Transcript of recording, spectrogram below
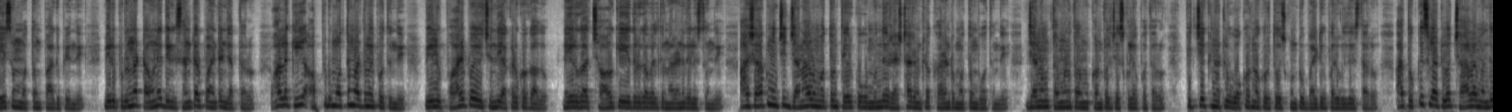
దేశం మొత్తం పాకిపోయింది మీరు ఇప్పుడున్న టౌనే దీనికి సెంటర్ పాయింట్ అని చెప్తారు. వాళ్ళకి అప్పుడు మొత్తం అర్థమైపోతుంది. వీళ్ళు పారిపోయి వచ్చింది ఎక్కడికో కాదు. నేరుగా చావుకి ఎదురుగా వెళ్తున్నారని తెలుస్తుంది. ఆ షాక్ నుంచి జనాలు మొత్తం తేరుకోక ముందే రెస్టారెంట్లో కరెంటు మొత్తం పోతుంది. జనం తమను తాము కంట్రోల్ చేసుకోలేకపోతారు. పిచ్చెక్కినట్లు ఒకరినొకరు తోసుకుంటూ బయటకు పరుగులు తీస్తారు. ఆ తొక్కిసలాట్లో చాలా మంది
